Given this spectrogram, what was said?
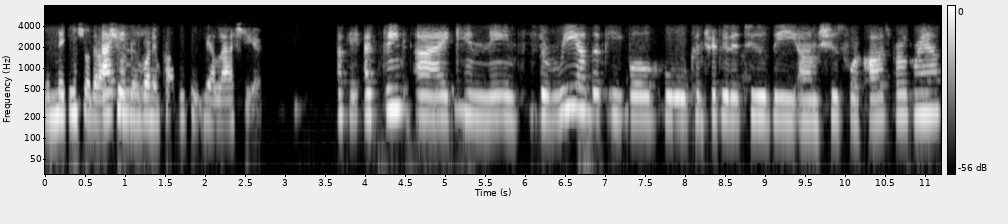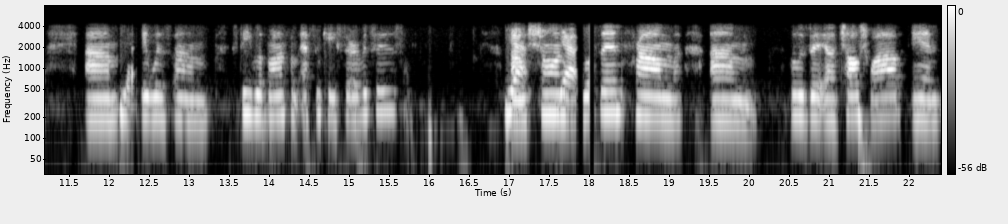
in making sure that our I children can, running properly yeah, last year. Okay, I think I can name three of the people who contributed to the um, Shoes for a Cause program. Um, yes. It was um, Steve LeBron from S&K Services, yes. um, Sean yes. Wilson from um, who was it, uh, Charles Schwab and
